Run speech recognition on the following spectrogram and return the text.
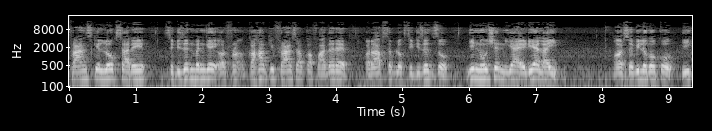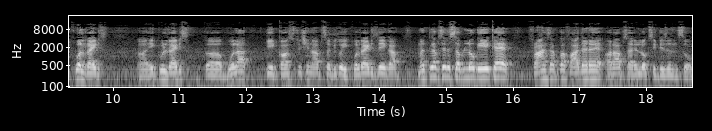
फ्रांस के लोग सारे सिटीजन बन गए और कहा कि फ्रांस आपका फादर है और आप सब लोग सिटीजन हो। ये नोशन या आइडिया लाई और सभी लोगों को इक्वल राइट्स इक्वल राइट्स बोला कि कॉन्स्टिट्यूशन आप सभी को इक्वल राइट्स देगा। मतलब सिर्फ़ सब लोग एक है, फ्रांस आपका फादर है और आप सारे लोग सिटीजन हो।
